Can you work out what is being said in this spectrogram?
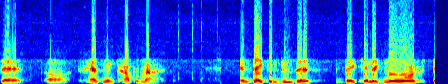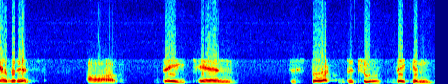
that uh, has been compromised, and they can do this. They can ignore evidence. Uh, they can distort the truth. They can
